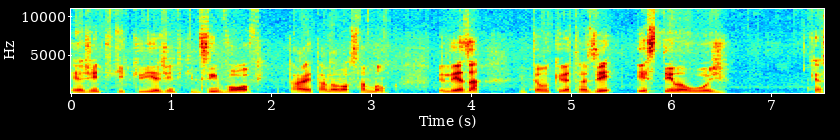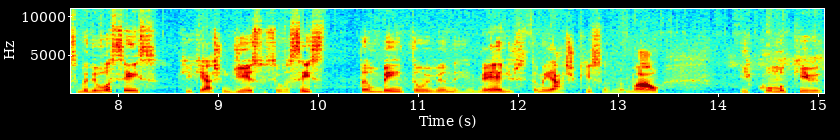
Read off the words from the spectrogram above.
é a gente que cria, a gente que desenvolve, tá? Está na nossa mão, beleza? Então eu queria trazer esse tema hoje. Quero saber de vocês o que, que acham disso, se vocês também estão vivendo em remédios, se também acham que isso é normal e como que,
